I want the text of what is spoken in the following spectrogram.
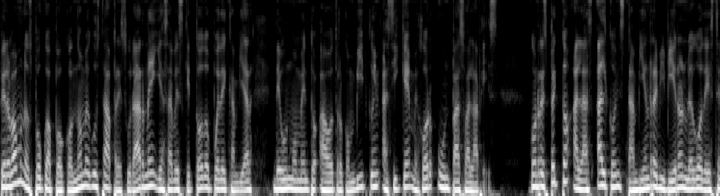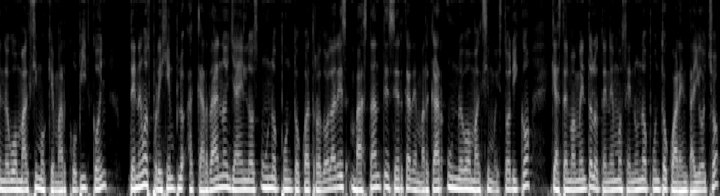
Pero vámonos poco a poco, no me gusta apresurarme, ya sabes que todo puede cambiar de un momento a otro con Bitcoin, así que mejor un paso a la vez. Con respecto a las altcoins, también revivieron luego de este nuevo máximo que marcó Bitcoin, tenemos por ejemplo a Cardano ya en los 1.4 dólares, bastante cerca de marcar un nuevo máximo histórico, que hasta el momento lo tenemos en 1.48,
